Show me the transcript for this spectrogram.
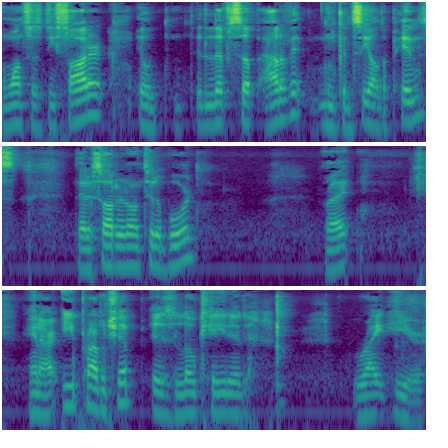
And once it's desoldered, it'll, it lifts up out of it. You can see all the pins that are soldered onto the board, right? And our EEPROM chip is located right here.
